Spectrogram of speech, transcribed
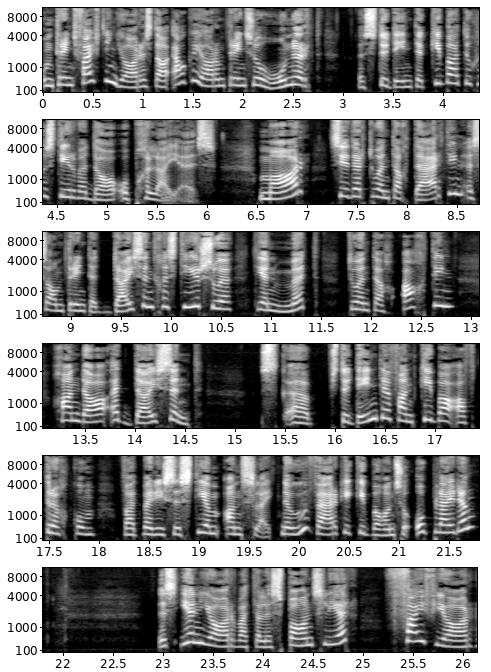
omtrent 15 jaar is daar elke jaar omtrent so 100 studente Kiba toe gestuur wat daar opgelei is. Maar Sedert 2013 is omtrent 1000 gestuur so teen mid 2018 gaan daar 1000 uh, studente van Kiba af terugkom wat by die stelsel aansluit. Nou hoe werk die Kibaanse opleiding? Dis 1 jaar wat hulle Spaans leer, 5 jaar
